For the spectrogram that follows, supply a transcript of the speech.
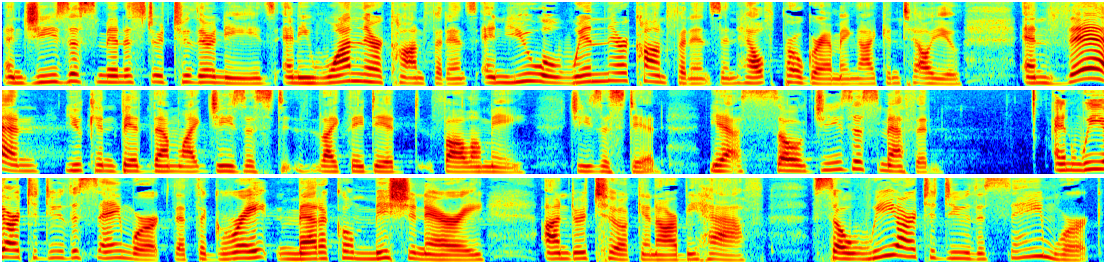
and Jesus ministered to their needs and he won their confidence, and you will win their confidence in health programming, I can tell you. And then you can bid them like Jesus, like they did, follow me. Jesus did. Yes, so Jesus' method. And we are to do the same work that the great medical missionary undertook in our behalf. So we are to do the same work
